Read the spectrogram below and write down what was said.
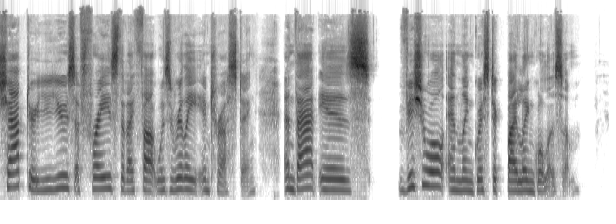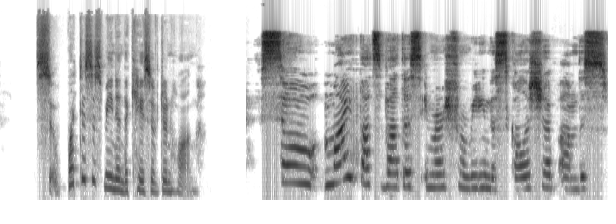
chapter, you use a phrase that I thought was really interesting, and that is visual and linguistic bilingualism. So, what does this mean in the case of Dunhuang? So, my thoughts about this emerged from reading the scholarship, um, this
